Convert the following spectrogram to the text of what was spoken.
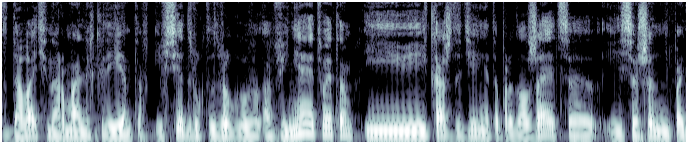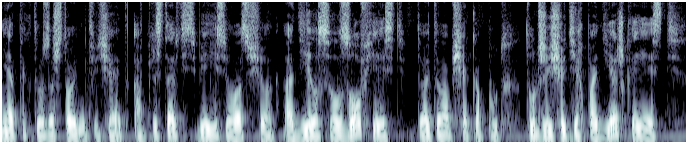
давайте нормальных клиентов. И все друг друга обвиняют в этом, и каждый день это продолжается, и совершенно непонятно, кто за что они отвечает. А представьте себе, если у вас еще отдел селзов есть, то это вообще капут. Тут же еще техподдержка есть,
